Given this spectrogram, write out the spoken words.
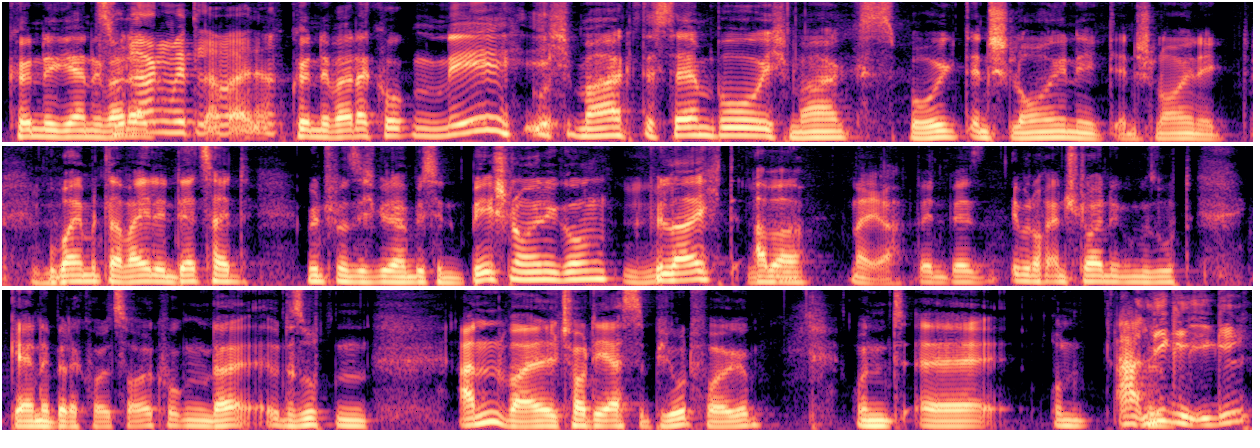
Könnt ihr gerne Zu weiter, lang mittlerweile? könnt ihr weiter gucken. Nee, ich mag das Tempo, ich mag es beruhigt, entschleunigt, entschleunigt. Mhm. Wobei mittlerweile in der Zeit wünscht man sich wieder ein bisschen Beschleunigung Mhm. vielleicht. Aber naja, wenn wer immer noch Entschleunigung sucht, gerne Better Call Saul gucken. Da untersucht ein Anwalt, schaut die erste Pilotfolge und, äh, und Ah, Legal Eagle?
